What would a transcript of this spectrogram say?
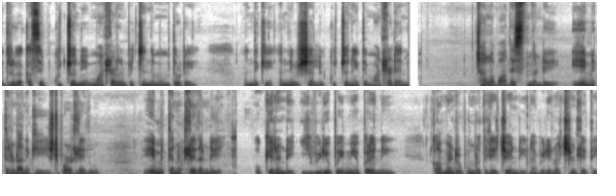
ఎదురుగా కాసేపు కూర్చొని మాట్లాడనిపించింది అమ్మమ్మతోటి అందుకే అన్ని విషయాలు కూర్చొని అయితే మాట్లాడాను. చాలా బాధేస్తుందండి. ఏమి తినడానికి ఇష్టపడట్లేదు. ఏమి తినట్లేదండి. ఓకేనండి ఈ వీడియోపై మీ అభిప్రాయాన్ని కామెంట్ రూపంలో తెలియచేయండి. నా వీడియో నచ్చినట్లయితే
